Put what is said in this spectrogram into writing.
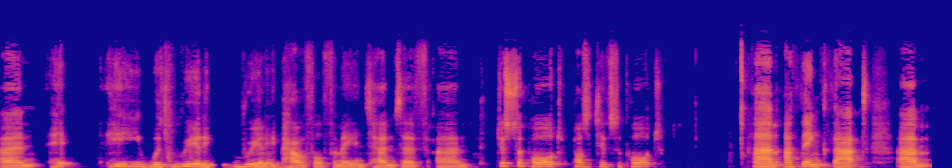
Um, he, he was really, really powerful for me in terms of um, just support, positive support. Um, I think that um,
